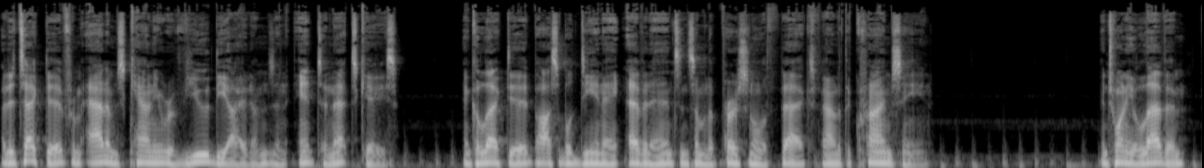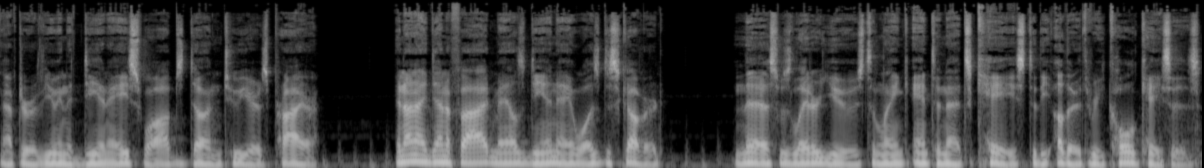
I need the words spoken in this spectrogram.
a detective from Adams County reviewed the items in Antoinette's case and collected possible DNA evidence and some of the personal effects found at the crime scene. In 2011, after reviewing the DNA swabs done two years prior, an unidentified male's DNA was discovered, this was later used to link Antoinette's case to the other three cold cases.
